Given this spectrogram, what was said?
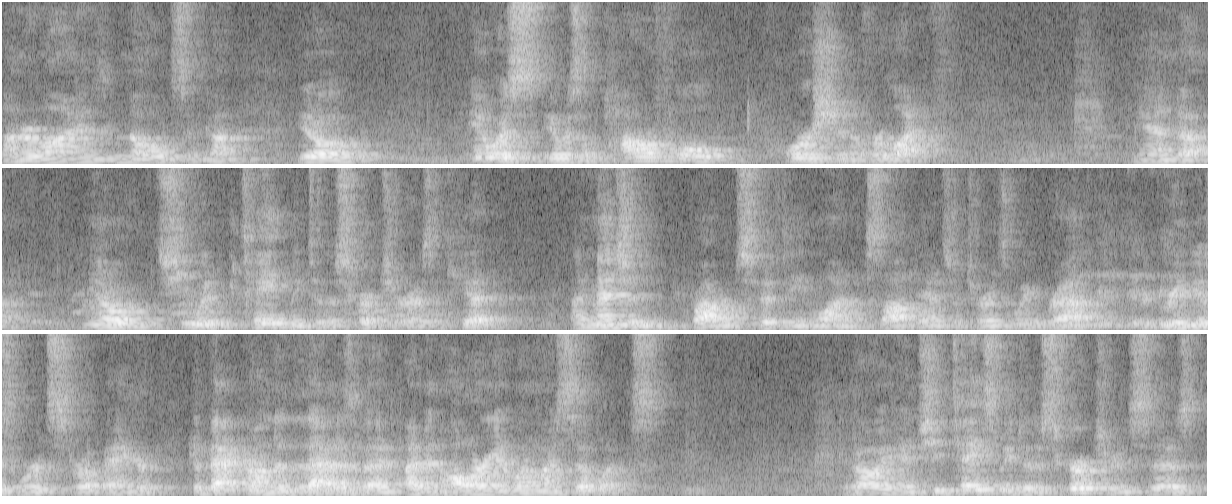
underlines and notes and, con- you know, it was, it was a powerful portion of her life. And, uh, you know, she would take me to the scripture as a kid. I mentioned Proverbs 15:1, a soft answer turns away wrath, grievous words stir up anger. The background of that is that I've been hollering at one of my siblings. You know, and she takes me to the scripture and says,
